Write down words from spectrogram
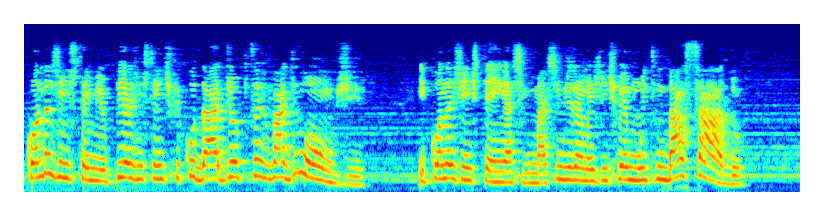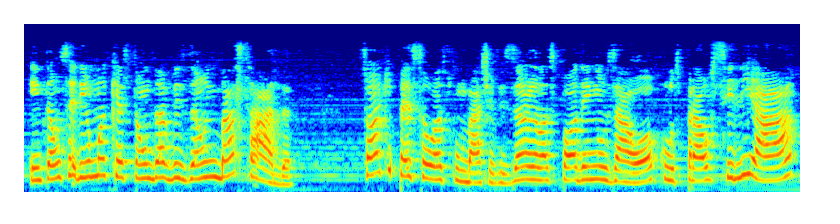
Quando a gente tem miopia, a gente tem dificuldade de observar de longe. E quando a gente tem astigmatismo, geralmente a gente vê muito embaçado. Então seria uma questão da visão embaçada. Só que pessoas com baixa visão, elas podem usar óculos para auxiliar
